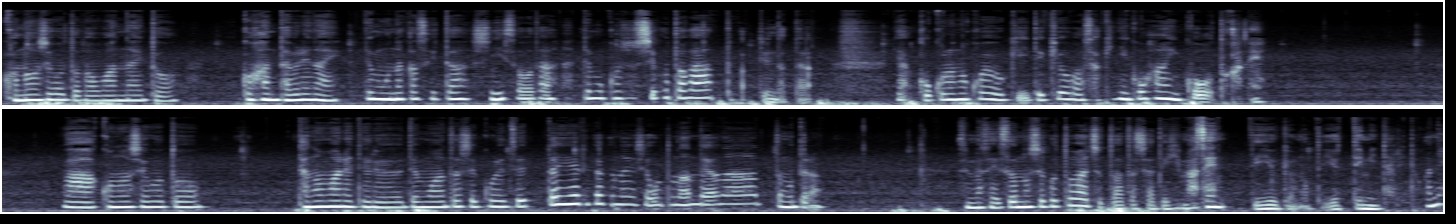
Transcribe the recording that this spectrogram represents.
このお仕事が終わんないとご飯食べれない。でもお腹すいた。死にそうだ。でもこの仕事がとかって言うんだったらいや心の声を聞いて今日は先にご飯行こうとかね。わあこの仕事頼まれてる。でも私これ絶対やりたくない仕事なんだよなって思ったらすいません。その仕事はちょっと私はできませんって勇気を持って言ってみたりとかね。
